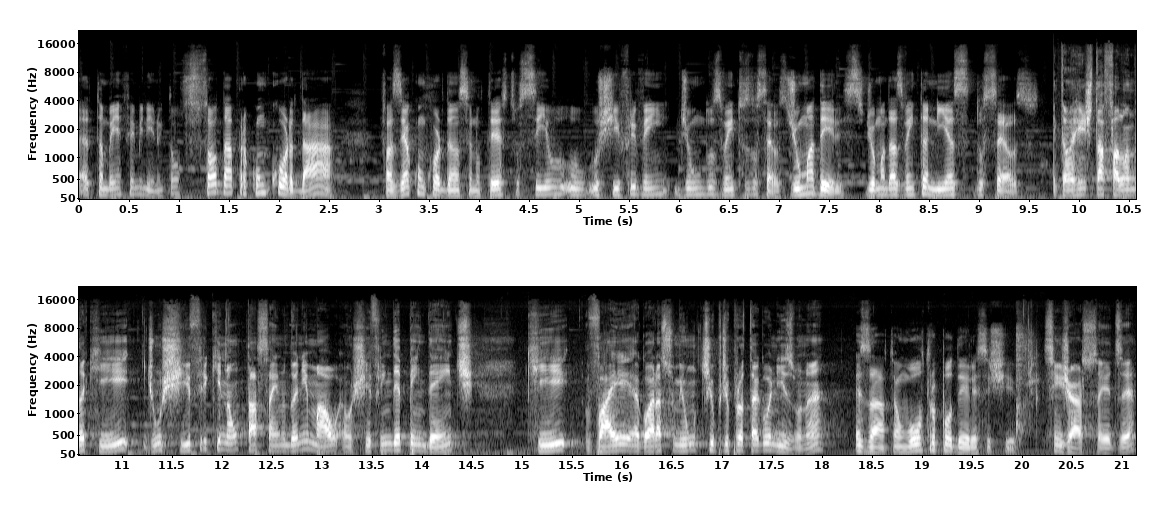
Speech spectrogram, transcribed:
é, também é feminino. Então só dá para concordar fazer a concordância no texto se o, o, o, chifre vem de um dos ventos dos céus, de uma deles, de uma das ventanias dos céus. Então a gente está falando aqui de um chifre que não está saindo do animal, é um chifre independente que vai agora assumir um tipo de protagonismo, né? Exato, é um outro poder esse chifre. Sim, Jarso, você ia dizer?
